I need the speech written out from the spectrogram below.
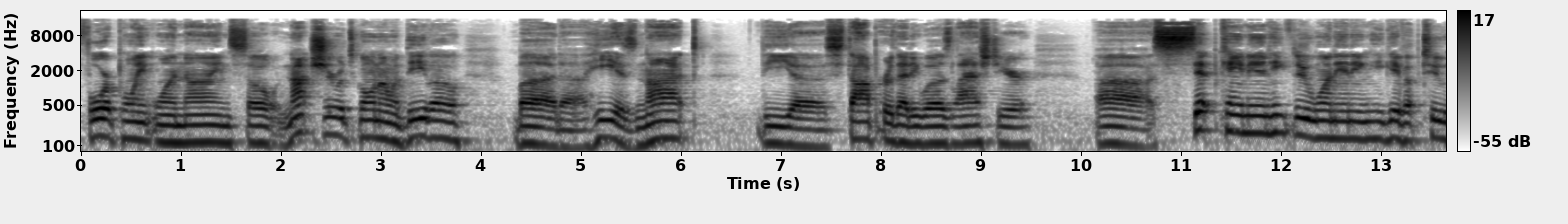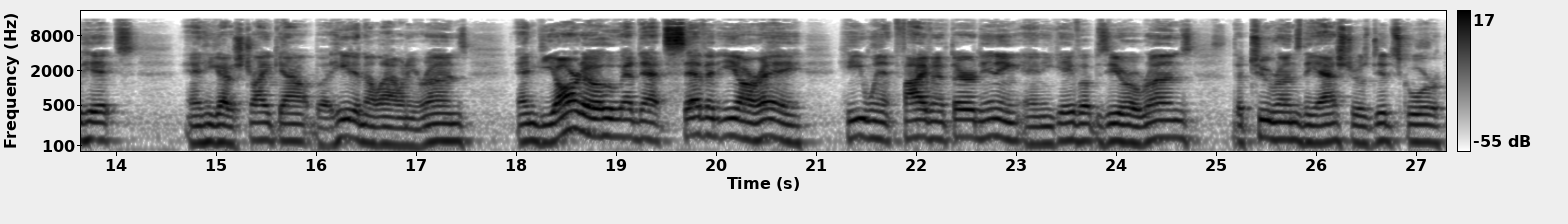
4.19. So, not sure what's going on with Devo, but uh, he is not the uh, stopper that he was last year. Uh, Sipp came in, he threw one inning, he gave up two hits, and he got a strikeout, but he didn't allow any runs. And Gallardo, who had that seven ERA, he went five and a third inning and he gave up zero runs. The two runs the Astros did score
